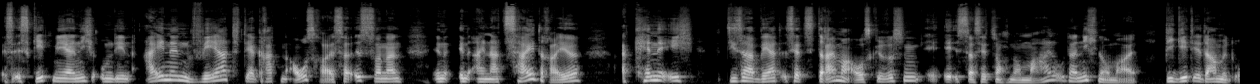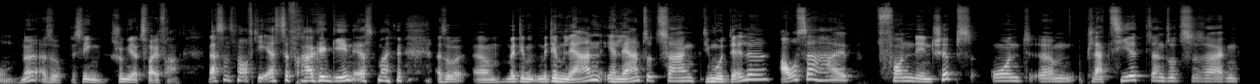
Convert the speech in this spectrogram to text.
Es, es geht mir ja nicht um den einen Wert, der gerade ein Ausreißer ist, sondern in, in einer Zeitreihe erkenne ich, dieser Wert ist jetzt dreimal ausgerissen. Ist das jetzt noch normal oder nicht normal? Wie geht ihr damit um? Ne? Also deswegen schon wieder zwei Fragen. Lass uns mal auf die erste Frage gehen erstmal. Also ähm, mit dem mit dem Lernen. Ihr lernt sozusagen die Modelle außerhalb von den Chips und ähm, platziert dann sozusagen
